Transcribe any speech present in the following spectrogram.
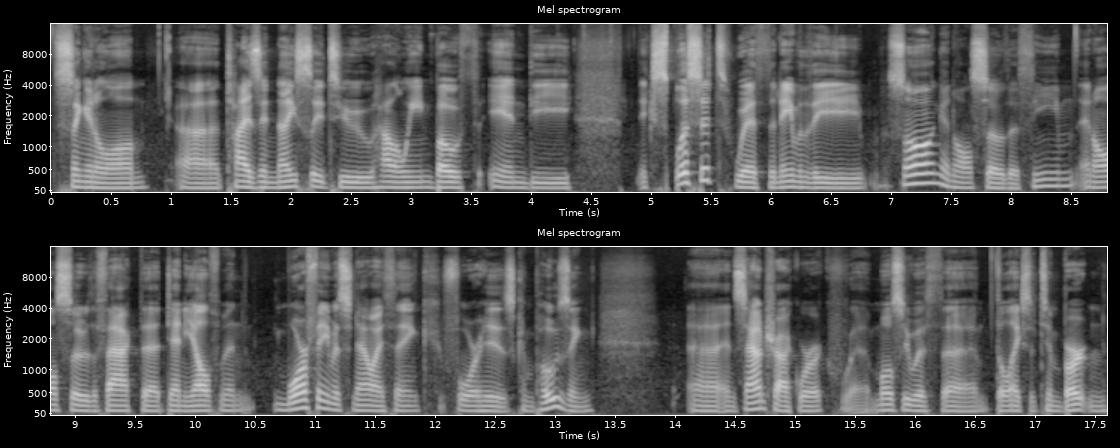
singing along. Uh, ties in nicely to Halloween, both in the explicit with the name of the song and also the theme, and also the fact that Danny Elfman, more famous now, I think, for his composing uh, and soundtrack work, uh, mostly with uh, the likes of Tim Burton,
